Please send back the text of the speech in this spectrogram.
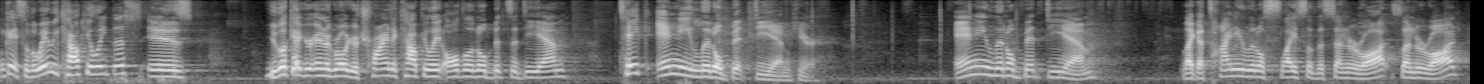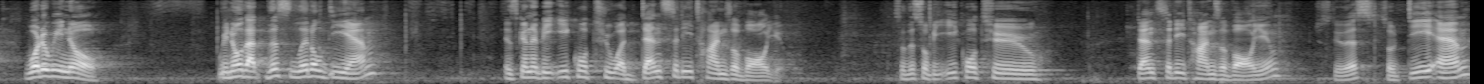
Okay, so the way we calculate this is you look at your integral, you're trying to calculate all the little bits of dm. Take any little bit dm here. Any little bit dm, like a tiny little slice of the slender rod, slender rod, what do we know? We know that this little dm is going to be equal to a density times a volume. So this will be equal to density times a volume. Just do this. So dm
